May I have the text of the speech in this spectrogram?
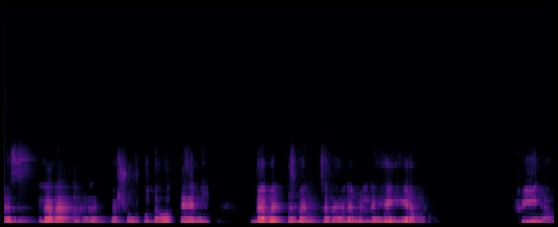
اللي أنا بشوفه ده قدامي ده بالنسبة للسلالم اللي هي في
